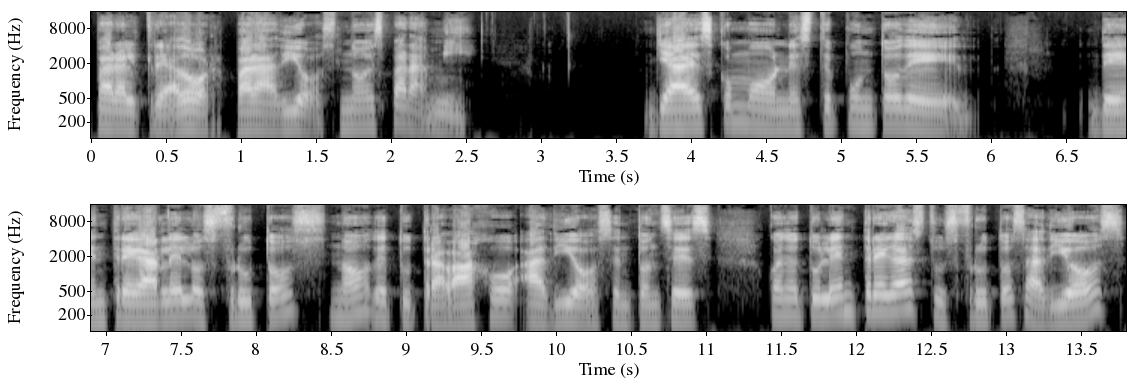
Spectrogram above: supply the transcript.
para el creador, para Dios, no es para mí ya es como en este punto de, de entregarle los frutos, ¿no? De tu trabajo a Dios. Entonces, cuando tú le entregas tus frutos a Dios,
